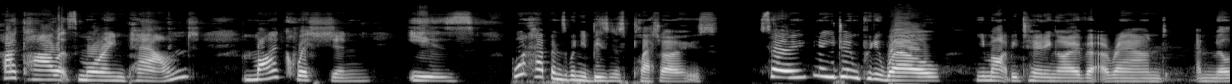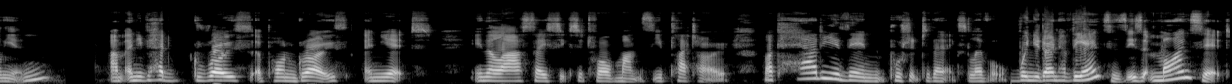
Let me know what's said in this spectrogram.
Hi, Carl. It's Maureen Pound. My question is what happens when your business plateaus? So, you know, you're doing pretty well. You might be turning over around a million, um, and you've had growth upon growth, and yet in the last, say, six to 12 months, you plateau. Like, how do you then push it to the next level when you don't have the answers? Is it mindset?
